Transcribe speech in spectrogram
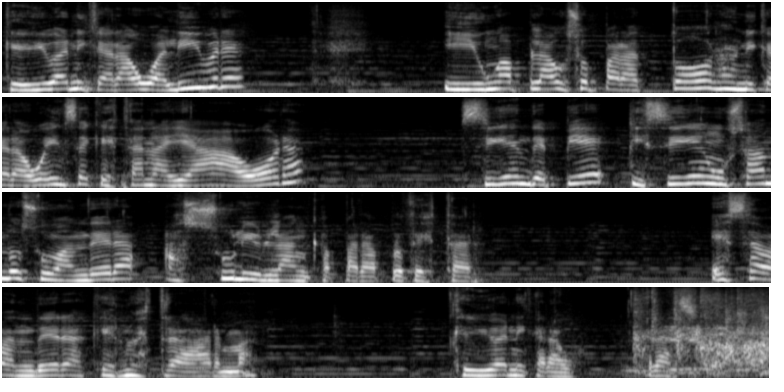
que viva Nicaragua libre. Y un aplauso para todos los nicaragüenses que están allá ahora. Siguen de pie y siguen usando su bandera azul y blanca para protestar. Esa bandera que es nuestra arma. Que viva Nicaragua. Gracias.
